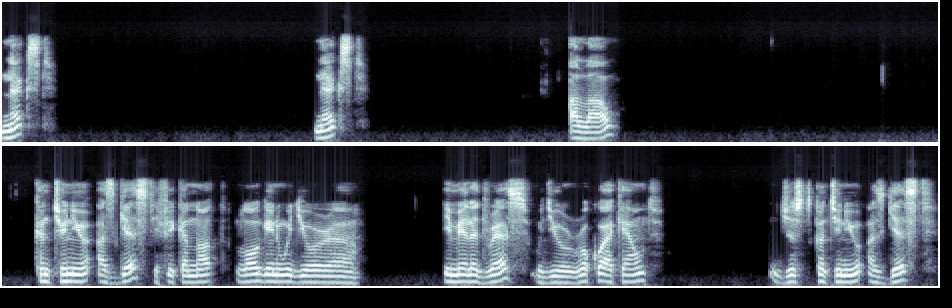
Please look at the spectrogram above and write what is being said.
Next. Next. Allow. Continue as guest if you cannot log in with your uh, email address, with your Roku account just continue as guest.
